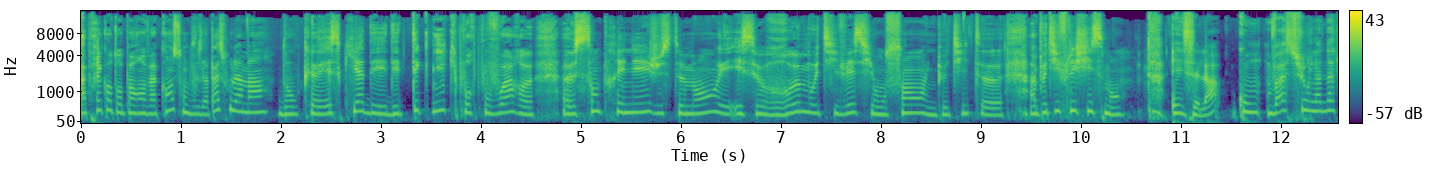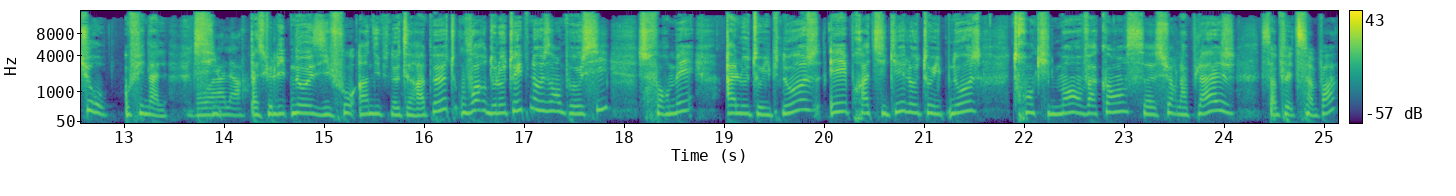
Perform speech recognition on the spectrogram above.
après, quand on part en vacances, on vous a pas sous la main. Donc, euh, est-ce qu'il y a des, techniques pour pouvoir euh, s'entraîner justement et, se remotiver si on sent une petite, un petit fléchissement? Et c'est là qu'on va sur la naturo, au final. Si- Voilà. parce que l'hypnose, il faut un hypnothérapeute, voire de l'auto-hypnose. On peut aussi se former à l'auto-hypnose et pratiquer l'auto-hypnose tranquillement en vacances euh, sur la plage. Ça peut être sympa,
